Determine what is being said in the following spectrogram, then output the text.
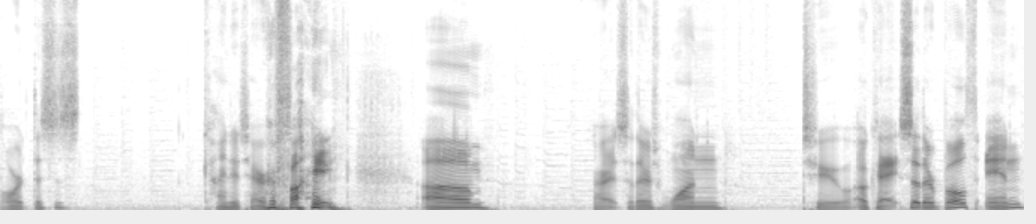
Lord, this is kind of terrifying. um. All right, so there's one, two. Okay, so they're both in.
